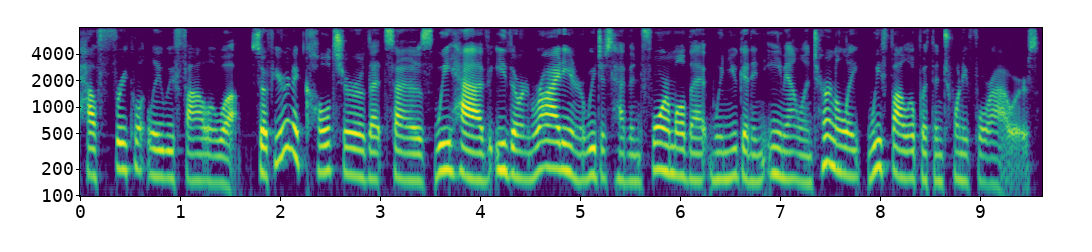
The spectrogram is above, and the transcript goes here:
how frequently we follow up. So, if you're in a culture that says we have either in writing or we just have informal that when you get an email internally, we follow up within 24 hours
